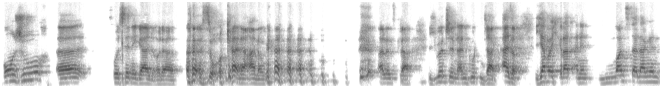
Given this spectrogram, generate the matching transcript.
Bonjour, äh, au Senegal oder so, keine Ahnung. Alles klar. Ich wünsche Ihnen einen guten Tag. Also, ich habe euch gerade einen monsterlangen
